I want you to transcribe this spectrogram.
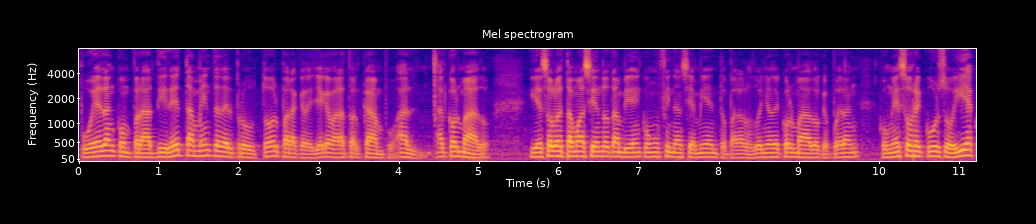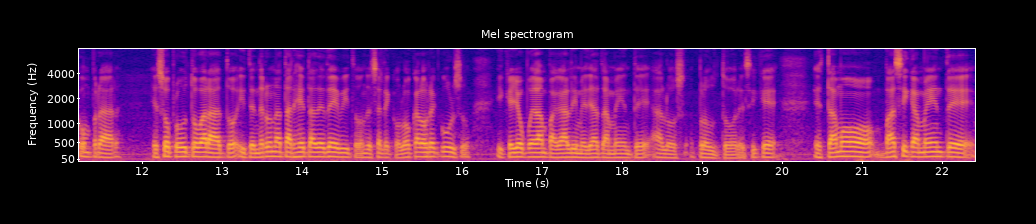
puedan comprar directamente del productor para que le llegue barato al campo, al, al colmado. Y eso lo estamos haciendo también con un financiamiento para los dueños de colmado que puedan con esos recursos ir a comprar esos productos baratos y tener una tarjeta de débito donde se le coloca los recursos y que ellos puedan pagarle inmediatamente a los productores. Así que estamos básicamente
